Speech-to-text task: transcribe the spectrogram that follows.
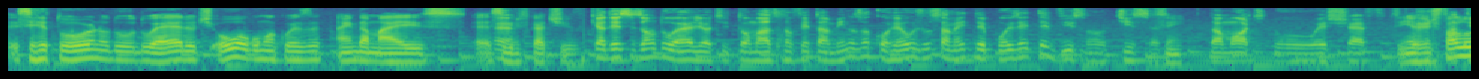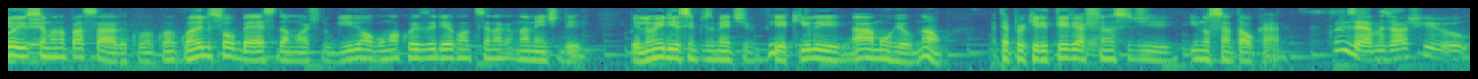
esse retorno do, do Elliot ou alguma coisa ainda mais é, significativa. Que a decisão do Elliot tomar as anfetaminas ocorreu justamente depois de ele ter visto a notícia Sim, da morte do ex-chefe. sim, a gente falou TV. isso semana passada. Qu- qu- Quando ele soubesse da morte do Gideon, alguma coisa iria acontecer na, na mente dele. Ele não iria simplesmente ver aquilo e, ah, morreu. Não. Até porque ele teve a chance de inocentar o cara. Pois é, mas eu acho que o,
